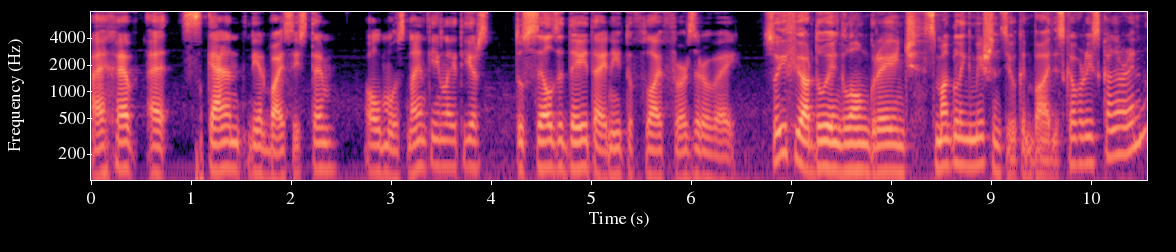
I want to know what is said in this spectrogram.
I have a scanned nearby system, almost 19 light years. To sell the data, I need to fly further away. So if you are doing long range smuggling missions, you can buy Discovery Scanner and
